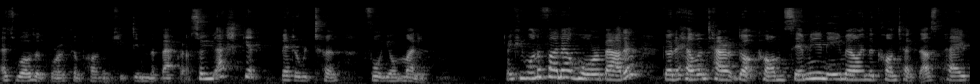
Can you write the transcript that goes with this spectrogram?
as well as a growth component kicked in the background. So you actually get better return for your money. If you want to find out more about it, go to helentarrant.com, send me an email in the contact us page.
